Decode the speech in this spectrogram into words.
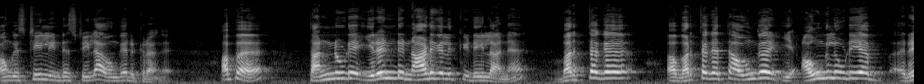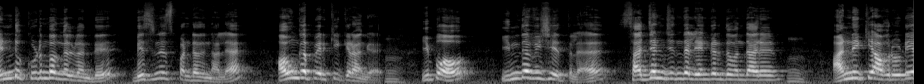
அவங்க ஸ்டீல் இண்டஸ்ட்ரியில் அவங்க இருக்கிறாங்க. அப்போ தன்னுடைய இரண்டு நாடுகளுக்கு இடையிலான வர்த்தக வர்த்தகத்தை அவங்க அவங்களுடைய ரெண்டு குடும்பங்கள் வந்து பிஸ்னஸ் பண்ணுறதுனால அவங்க பெருக்கிக்கிறாங்க. இப்போ இந்த விஷயத்துல சஜ்ஜன் ஜிந்தல் எங்கிருந்து வந்தாரு? அன்னைக்கு அவருடைய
